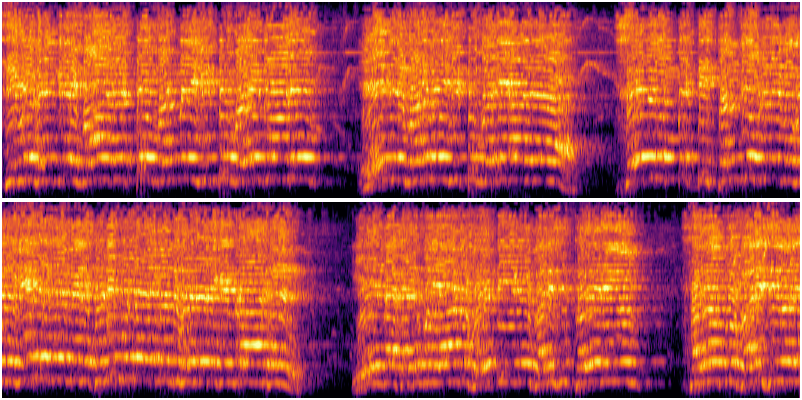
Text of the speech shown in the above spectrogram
சிவகங்கை மாவட்டம் மண்ணை விட்டு மறைந்தாலும் எங்கள் மனதை விட்டு மறையாத சேலம்பட்டி தஞ்சம் நினைவுகிற வீரர்கள் மீது பிடிபுடன் வந்து கொண்டிருக்கின்றார்கள் இந்த கடுமையான போட்டியிலே பரிசு தொழிலையும் சிறப்பு பரிசுகளை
